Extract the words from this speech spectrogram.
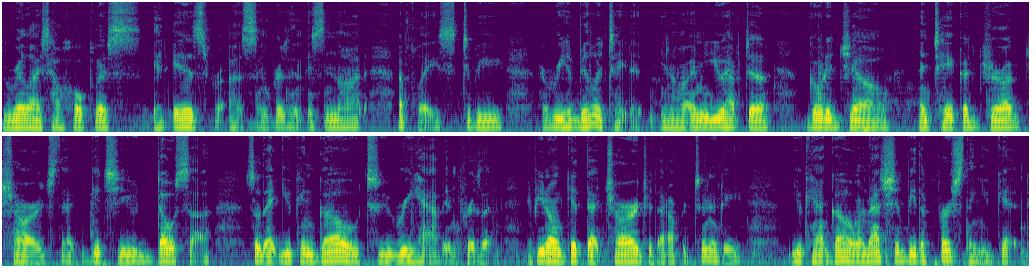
realize how hopeless it is for us in prison. It's not a place to be rehabilitated. You know, I mean, you have to go to jail and take a drug charge that gets you DOSA so that you can go to rehab in prison. If you don't get that charge or that opportunity, you can't go. And that should be the first thing you get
